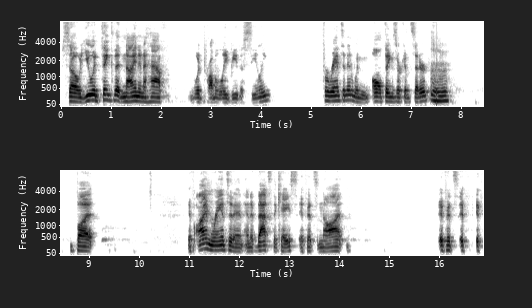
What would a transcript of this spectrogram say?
So you would think that nine and a half would probably be the ceiling for Rantanen when all things are considered. Mm-hmm. But if I'm Rantanen, and if that's the case, if it's not, if it's if if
